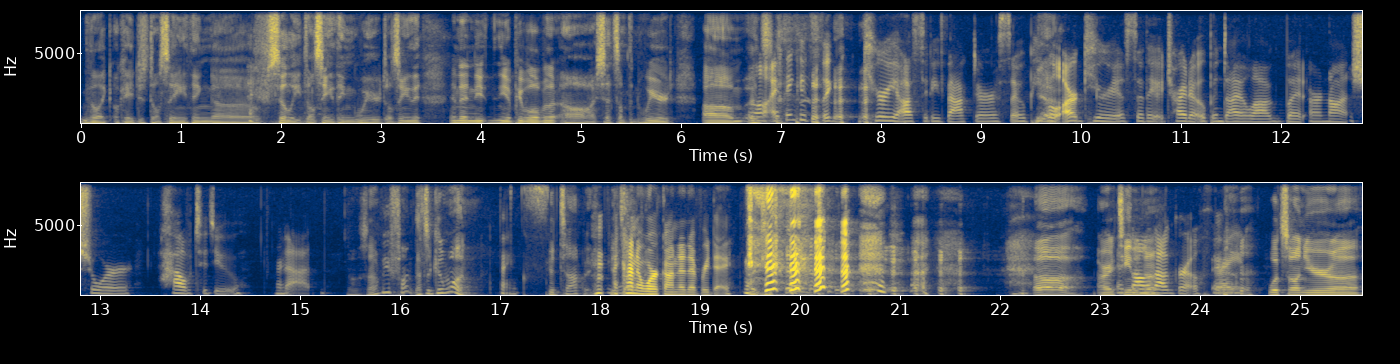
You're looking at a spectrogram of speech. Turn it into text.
they're like, okay, just don't say anything uh, silly, don't say anything weird, don't say anything, and then you, you know people open, their, oh, I said something weird. Um, Well, I think it's the curiosity factor. So people Yeah. are curious, so they try to open dialogue, but are not sure how to do Right. that. Oh, so that'll be fun. That's a good one. Thanks. Good topic. I kind of work on it every day. Uh, all right, It's Tina. all about growth, right? What's on your uh,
